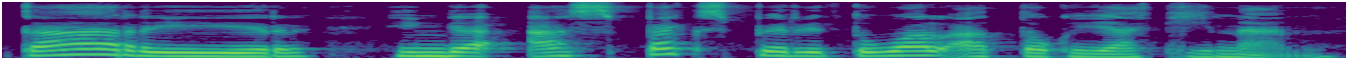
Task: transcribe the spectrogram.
karir, hingga aspek spiritual atau keyakinan.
